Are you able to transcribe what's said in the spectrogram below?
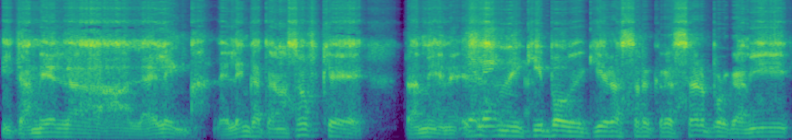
Y también la, la Elenca, la Elenca Tanasov, que también, ese es un equipo que quiero hacer crecer porque a mí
